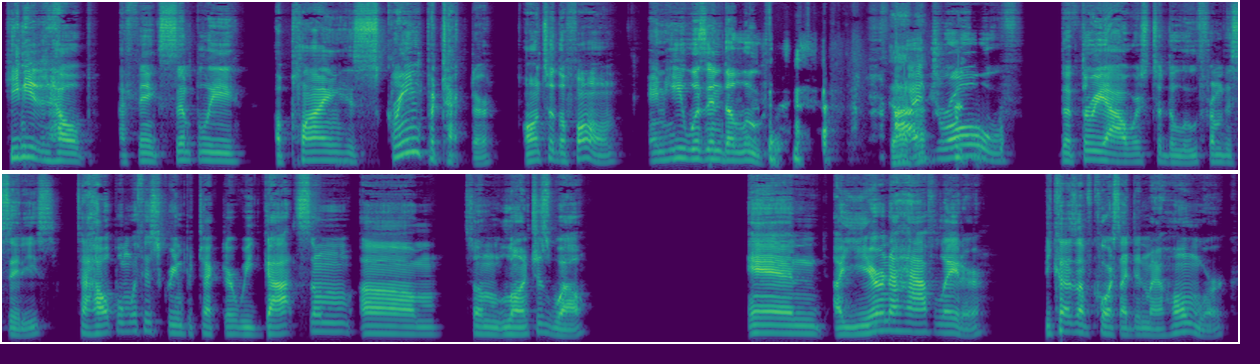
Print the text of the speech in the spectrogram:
He needed help, I think, simply applying his screen protector onto the phone, and he was in Duluth. I drove the three hours to Duluth from the cities to help him with his screen protector. We got some um, some lunch as well. And a year and a half later, because of course I did my homework,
